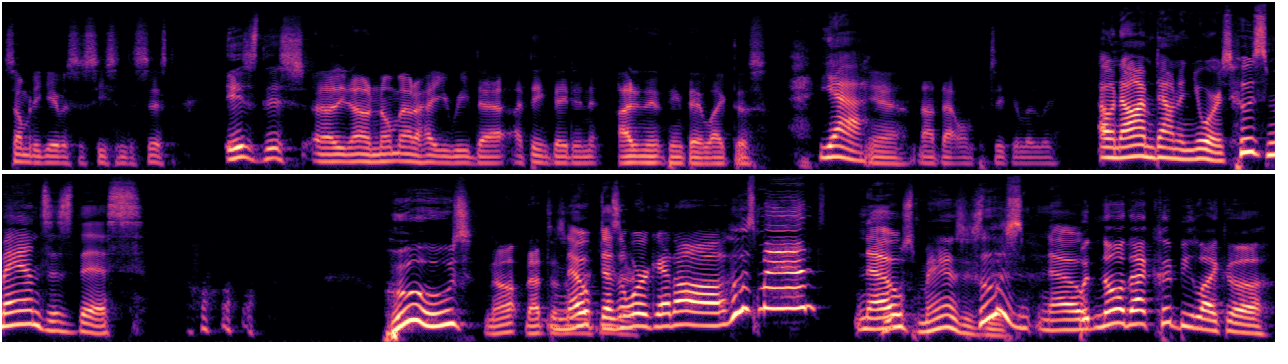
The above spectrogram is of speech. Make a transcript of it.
Somebody gave us a cease and desist. Is this, uh, you know, no matter how you read that, I think they didn't, I didn't think they liked us. yeah. Yeah, not that one particularly. Oh, now I'm down in yours. Whose man's is this? Whose? No, that doesn't nope, work. doesn't either. work at all. Whose man's? No. Whose man's is Who's this? no? But no, that could be like a.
